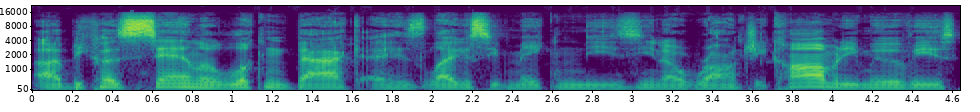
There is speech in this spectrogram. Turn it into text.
Uh, because Sandler looking back at his legacy of making these, you know, raunchy comedy movies,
